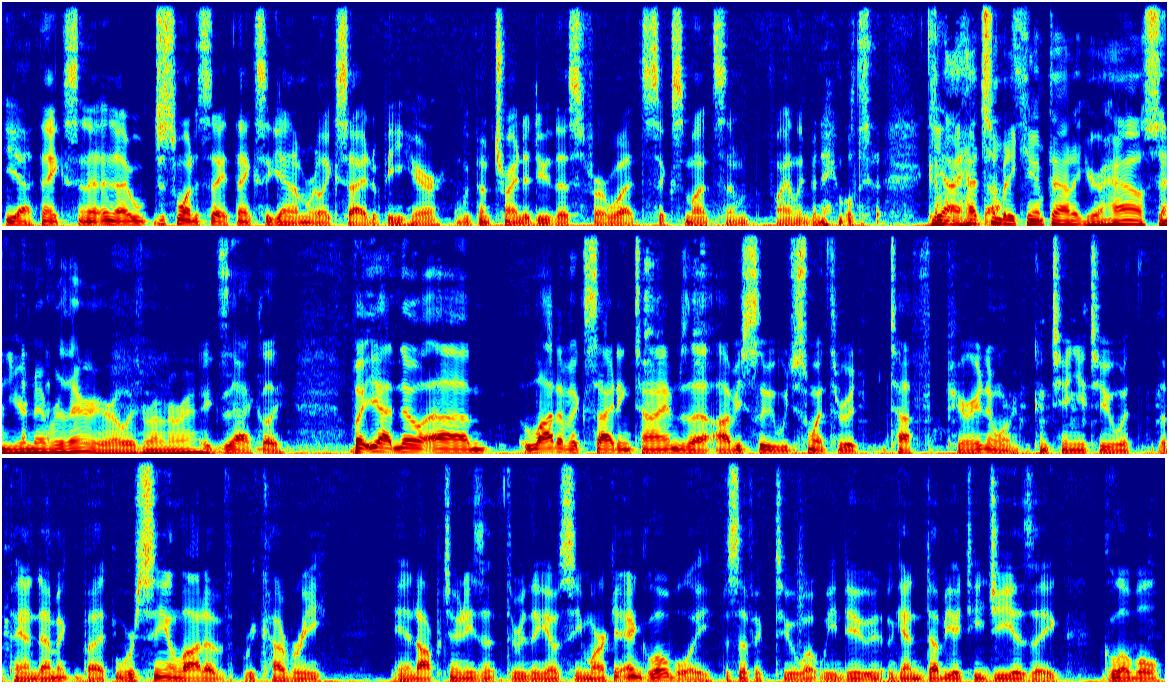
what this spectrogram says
Yeah, thanks. And, and, I just want to say thanks again. I'm really excited to be here. We've been trying to do this for what six months, and finally been able to. yeah, I had somebody camped out at your house, and you're never there. You're always running around. exactly. But yeah, no, um, a lot of exciting times. Uh, obviously, we just went through a tough period, and we're continue to with the pandemic. But we're seeing a lot of recovery and opportunities through the OC market and globally, specific to what we do. Again, WATG is a global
